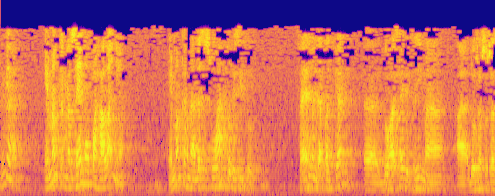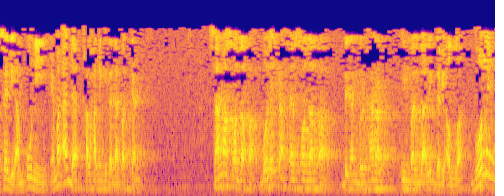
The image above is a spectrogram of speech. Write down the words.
Enggak. Emang karena saya mau pahalanya. Emang karena ada sesuatu di situ. Saya mendapatkan Eh, doa saya diterima, eh, dosa-dosa saya diampuni. Memang ada hal-hal yang kita dapatkan. Sama sodapa, bolehkah saya sodapa dengan berharap timbal balik dari Allah? Boleh,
